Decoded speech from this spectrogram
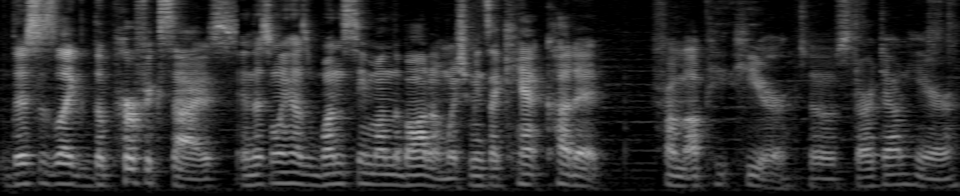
this is like the perfect size. And this only has one seam on the bottom, which means I can't cut it from up here. So start down here.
